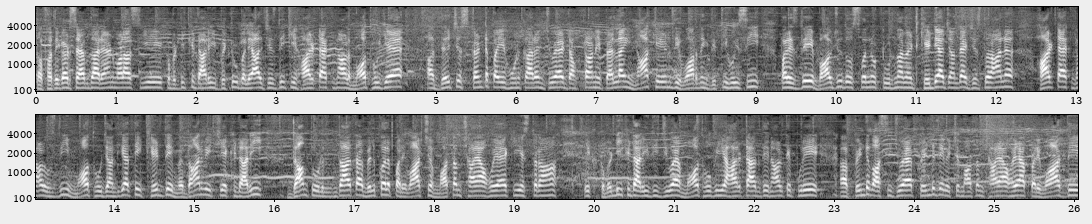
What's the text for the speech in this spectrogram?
ਤਾਂ ਫਤਿਹਗੜ੍ਹ ਸਾਹਿਬ ਦਾ ਰਹਿਣ ਵਾਲਾ ਸੀ ਇਹ ਕਬੱਡੀ ਖਿਡਾਰੀ ਬਿੱਟੂ ਬਲਿਆਲ, ਜਿਸ ਦੀ ਕਿ ਹਾਰਟ ਅਟੈਕ ਨਾਲ ਮੌਤ ਹੋਈ ਹੈ। ਦਿਲ 'ਚ ਸਟੰਟ ਪਏ ਹੋਣ ਕਾਰਨ ਜੋ ਹੈ ਡਾਕਟਰਾਂ ਨੇ ਪਹਿਲਾਂ ਹੀ ਨਾ ਖੇਡਣ ਦੀ ਵਾਰਨਿੰਗ ਦਿੱਤੀ ਹੋਈ ਸੀ ਪਰ ਇਸ ਦੇ ਬਾਵਜੂਦ ਉਸ ਵੱਲੋਂ ਟੂਰਨਾਮੈਂਟ ਖੇਡਿਆ ਜਾਂਦਾ ਹੈ ਜਿਸ ਦੌਰਾਨ ਹਾਰਟ ਅਟੈਕ ਨਾਲ ਉਸ ਦੀ ਮੌਤ ਹੋ ਜਾਂਦੀ ਹੈ ਤੇ ਖੇਡ ਦੇ ਮੈਦਾਨ ਵਿੱਚ ਇਹ ਖਿਡਾਰੀ ਦਮ ਤੋੜ ਦਿੰਦਾ ਤਾਂ ਬਿਲਕੁਲ ਪਰਿਵਾਰ 'ਚ ਮਾਤਮ ਛਾਇਆ ਹੋਇਆ ਹੈ ਕਿ ਇਸ ਤਰ੍ਹਾਂ ਇੱਕ ਕਬੱਡੀ ਖਿਡਾਰੀ ਦੀ ਜੋ ਹੈ ਮੌਤ ਹੋ ਗਈ ਹੈ ਹਾਰਟ ਅਟੈਕ ਦੇ ਨਾਲ ਤੇ ਪੂਰੇ ਪਿੰਡ ਵਾਸੀ ਜੋ ਹੈ ਪਿੰਡ ਦੇ ਵਿੱਚ ਮਾਤਮ ਛਾਇਆ ਹੋਇਆ ਪਰਿਵਾਰ ਦੇ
